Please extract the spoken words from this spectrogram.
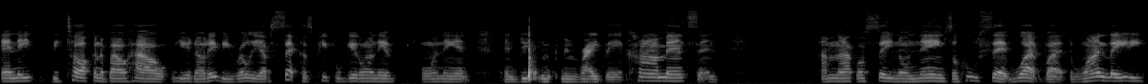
and they be talking about how, you know, they be really upset because people get on there on there and, and, do, and write bad comments. And I'm not going to say no names or who said what, but the one lady,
